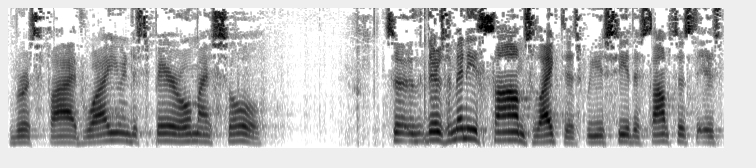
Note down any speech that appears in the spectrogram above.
Verse 5. Why are you in despair, O my soul? So there's many Psalms like this where you see the psalmist is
